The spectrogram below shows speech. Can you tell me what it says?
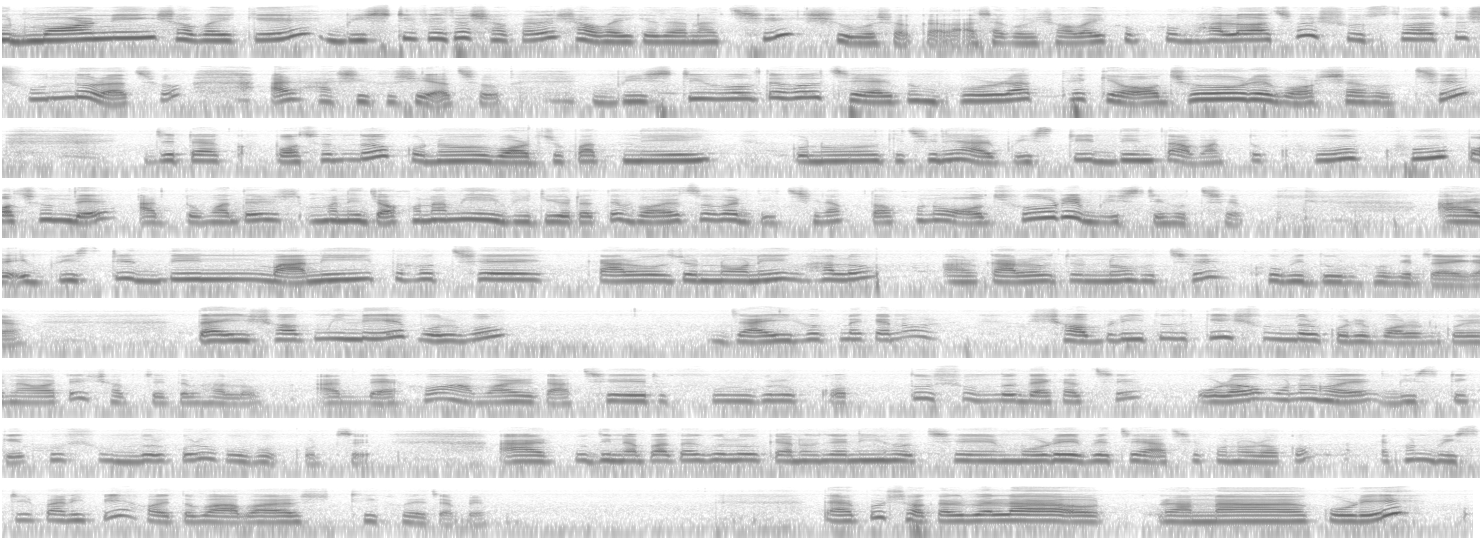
Good morning সবাইকে। বৃষ্টি ভেজা সকালে সবাইকে জানাচ্ছি শুভ সকাল। আশা করি সবাই খুব খুব ভালো আছো, সুস্থ আছো, সুন্দর আছো আর হাসি খুশি আছো। বৃষ্টি বলতে হচ্ছে একদম ভোর রাত থেকে অঝোরে বর্ষা হচ্ছে। যেটা খুব পছন্দ, কোনো বর্জ্যপাত নেই, কোনো কিছু নেই। আর বৃষ্টির দিন তো আমার তো খুব খুব পছন্দের। আর তোমাদের মানে যখন আমি এই ভিডিওটাতে ভয়েস ওভার দিচ্ছিলাম, তখনও অঝোরে বৃষ্টি হচ্ছে। আর এই বৃষ্টির দিন মানেই তো হচ্ছে কারোর জন্য অনেক ভালো আর কারোর জন্য হচ্ছে খুবই দুর্ভোগের জায়গা। তাই সব মিলিয়ে বলব, যাই হোক না কেন, সব ঋতুকেই সুন্দর করে বরণ করে নেওয়াটাই সবচেয়ে ভালো। আর দেখো আমার গাছের ফুলগুলো কত সুন্দর দেখাচ্ছে, ওরাও মনে হয় বৃষ্টিকে খুব সুন্দর করে উপভোগ করছে। আর পুদিনা পাতাগুলো কেন জানি হচ্ছে মরে বেঁচে আছে কোনো রকম। এখন বৃষ্টির পানি পেয়ে হয়তো বা আবার ঠিক হয়ে যাবে। তারপর সকালবেলা রান্না করে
